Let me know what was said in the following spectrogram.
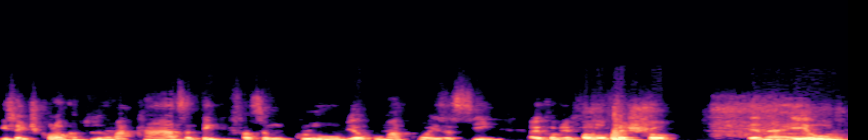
E se a gente coloca tudo numa casa, tem que fazer um clube, alguma coisa assim? Aí o Romiro falou: fechou. Né, eu,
